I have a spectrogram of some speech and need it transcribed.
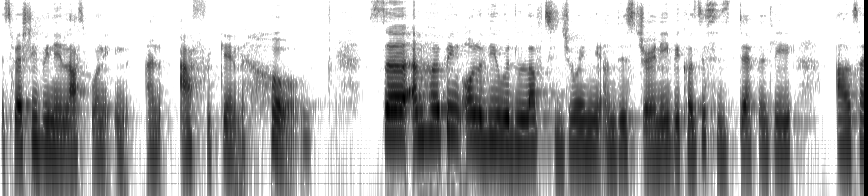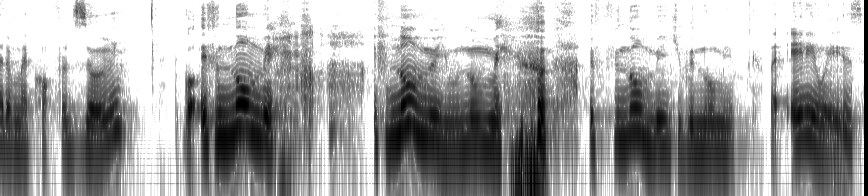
especially being a last born in an African home. So I'm hoping all of you would love to join me on this journey because this is definitely outside of my comfort zone. Because if you know me, if you know me, you know me. if you know me, you will know me. But anyways,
